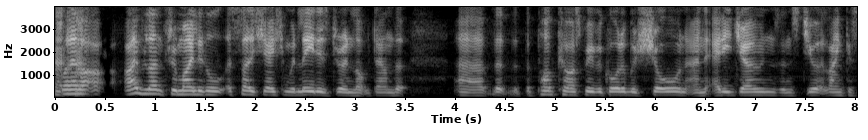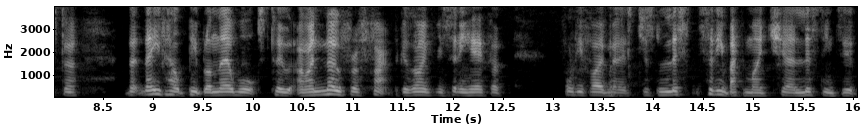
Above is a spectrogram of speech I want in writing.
well, I've learned through my little association with leaders during lockdown that uh, the, the, the podcast we recorded with Sean and Eddie Jones and Stuart Lancaster that they've helped people on their walks too. And I know for a fact because I've been sitting here for 45 minutes just list, sitting back in my chair listening to,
